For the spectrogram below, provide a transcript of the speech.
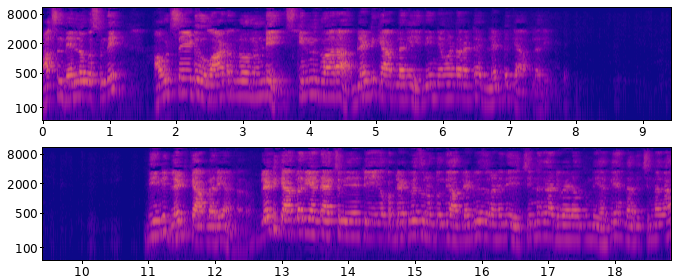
ఆక్సిజన్ దేనిలోకి వస్తుంది? అవుట్ సైడ్ వాటర్లో నుండి స్కిన్ ద్వారా బ్లడ్ క్యాపిలరీ దీన్ని ఏమంటారంటే బ్లడ్ క్యాపిలరీ. దీన్ని బ్లడ్ క్యాపిలరీ అంటారు. బ్లడ్ క్యాపిలరీ అంటే యాక్చువల్లీ ఏంటి? ఒక బ్లడ్ వెజల్ ఉంటుంది. ఆ బ్లడ్ వెజల్ అనేది చిన్నగా డివైడ్ అవుతుంది. అగైన్ అది చిన్నగా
